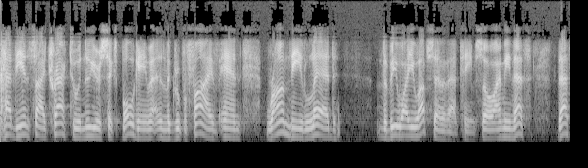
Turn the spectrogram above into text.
had the inside track to a New Year's Six bowl game in the group of five, and Romney led the BYU upset of that team. So, I mean, that's that's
